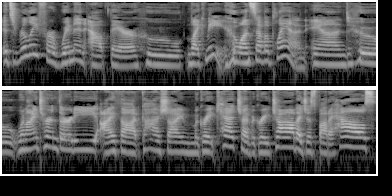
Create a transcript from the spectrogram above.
it's really for women out there who like me who wants to have a plan and who when I turned 30, I thought, gosh, I'm a great catch, I have a great job, I just bought a house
